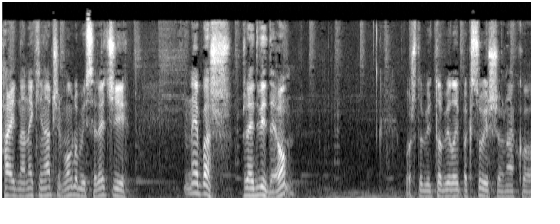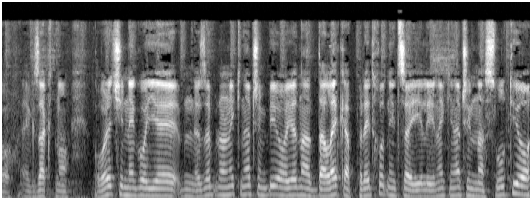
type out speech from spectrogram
hajde na neki način moglo bi se reći ne baš predvideo pošto bi to bilo ipak suviše onako egzaktno govoreći, nego je zapravo na neki način bio jedna daleka prethodnica ili neki način naslutio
